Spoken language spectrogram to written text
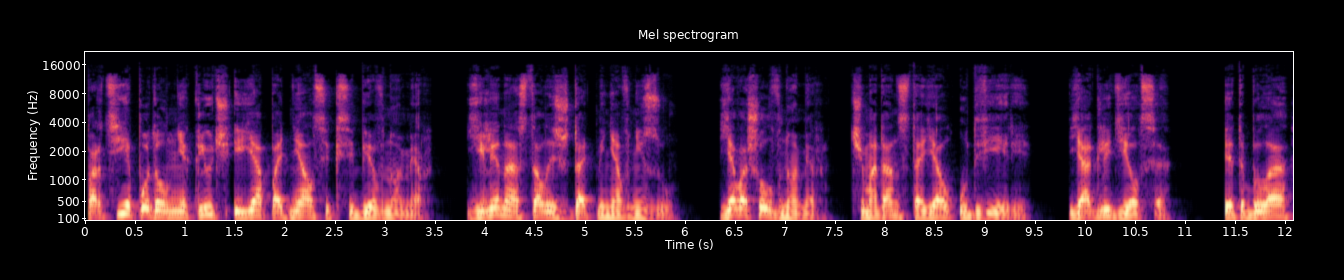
Портье подал мне ключ, и я поднялся к себе в номер. Елена осталась ждать меня внизу. Я вошел в номер. Чемодан стоял у двери. Я огляделся. Это была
